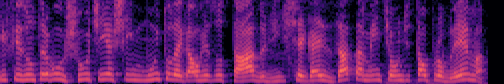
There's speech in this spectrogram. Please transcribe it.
E fiz um troubleshoot e achei muito legal o resultado de enxergar exatamente onde está o problema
